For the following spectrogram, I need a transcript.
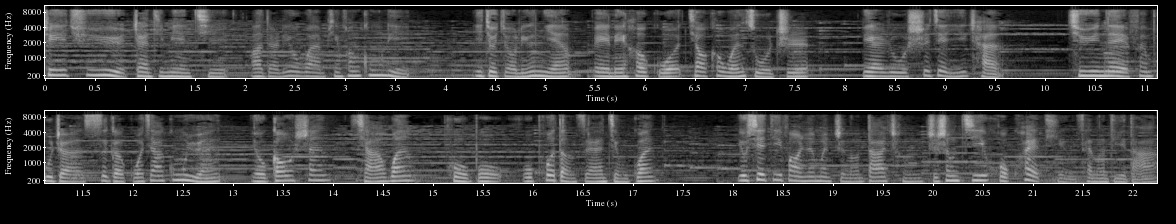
这一区域占地面积二点六万平方公里，一九九零年被联合国教科文组织。列入世界遗产，区域内分布着四个国家公园，有高山、峡湾、瀑布、湖泊等自然景观。有些地方人们只能搭乘直升机或快艇才能抵达。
